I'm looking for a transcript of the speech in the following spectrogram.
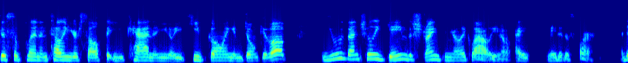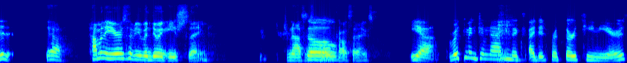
discipline and telling yourself that you can and you know you keep going and don't give up you eventually gain the strength and you're like wow you know i made it this far i did it Yeah. How many years have you been doing each thing? Gymnastics, So- pole, calisthenics. Yeah, rhythmic gymnastics I did for 13 years.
